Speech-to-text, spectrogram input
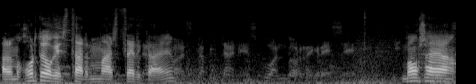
A lo mejor tengo que estar más cerca, ¿eh? Vamos a...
